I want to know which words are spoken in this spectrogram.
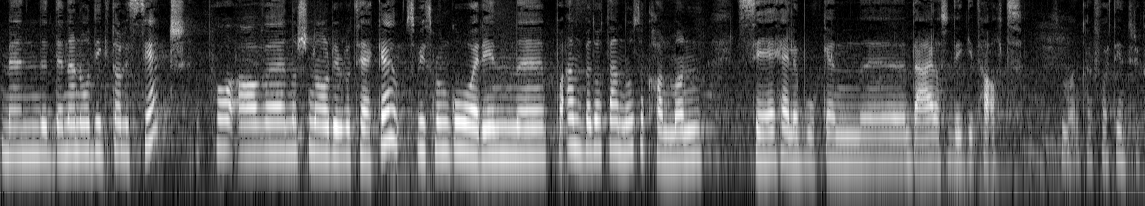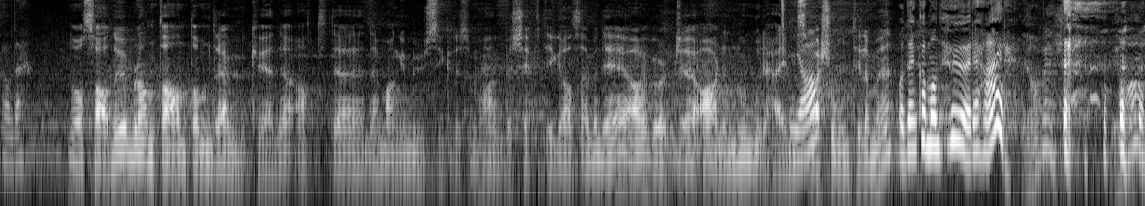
men den er nå digitalisert på, av eh, Nasjonalbiblioteket. Så hvis man går inn eh, på nb.no, så kan man se hele boken eh, der, altså digitalt. Så man kan få et inntrykk av det. Nå sa du bl.a. om Draumkvedet at det, det er mange musikere som har beskjeftiga seg med det. Jeg har hørt Arne Norheims Ja. versjon til og med. Og den kan man høre her. Ja vel. Ja.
